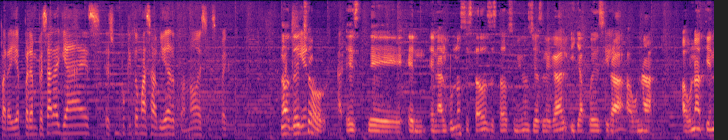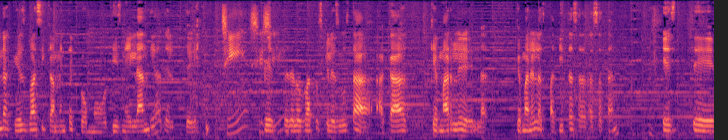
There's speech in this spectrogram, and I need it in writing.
para, allá, para empezar allá es, es un poquito más abierto, ¿no? Ese aspecto. No, de Aquí en- hecho, este, en, en algunos estados de Estados Unidos ya es legal y ya puedes ir a, a una a una tienda que es básicamente como Disneylandia de, Sí, sí, de- sí. de los vatos que les gusta acá quemarle la- quemarle las patitas a, a Satán. Este,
